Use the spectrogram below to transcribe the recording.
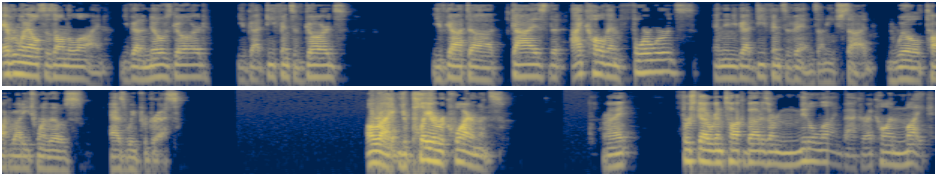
Everyone else is on the line. You've got a nose guard. You've got defensive guards. You've got uh, guys that I call them forwards, and then you've got defensive ends on each side. We'll talk about each one of those as we progress. All right, your player requirements. All right. First guy we're going to talk about is our middle linebacker. I call him Mike.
